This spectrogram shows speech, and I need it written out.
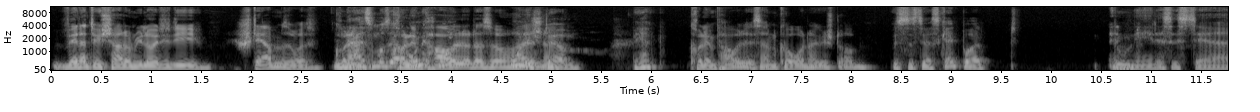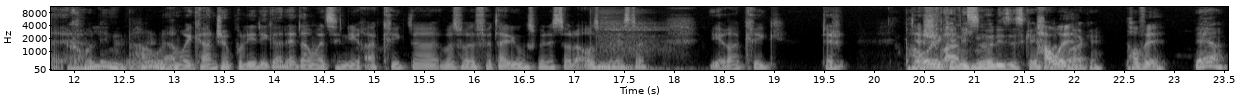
Wäre natürlich schade um die Leute, die sterben, sowas. Colin, Na, es muss ja Colin ohne- Powell ohne- oder so. Ohne halt, ne? Sterben. Wer Colin Powell ist an Corona gestorben. ist es der Skateboard? Äh. Nee, das ist der äh, Colin Powell. ein amerikanischer Politiker, der damals den Irakkrieg da, was war das, Verteidigungsminister oder Außenminister? Irakkrieg. Der, Paul kenne ich nur diese Paul. Skateboard-Marke. Powell. Ja, ja,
